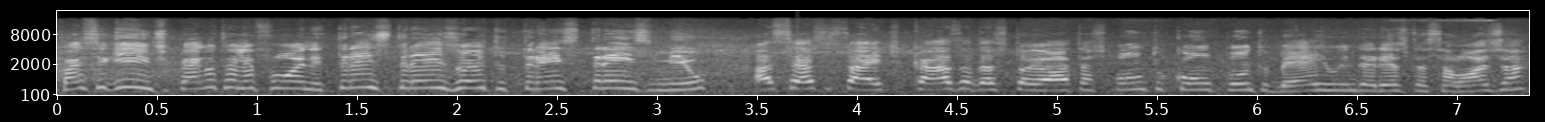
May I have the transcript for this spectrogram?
Faz o seguinte, pega o telefone 33833000, acessa o site casadastoyotas.com.br, o endereço dessa loja.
